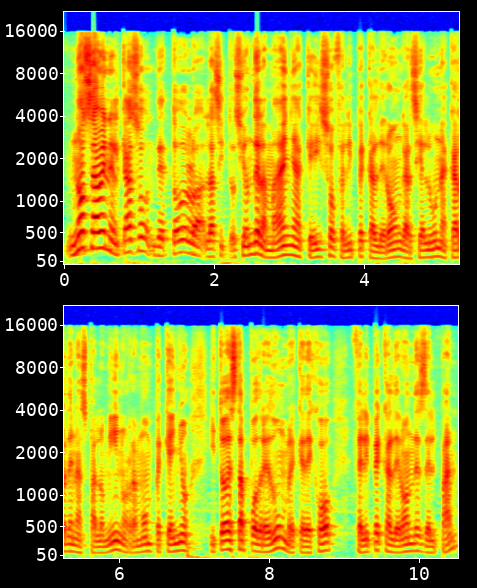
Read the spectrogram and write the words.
No saben el caso de toda la, situación de la maña que hizo Felipe Calderón, García Luna, Cárdenas Palomino, Ramón Pequeño y toda esta podredumbre que dejó Felipe Calderón desde el PAN.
